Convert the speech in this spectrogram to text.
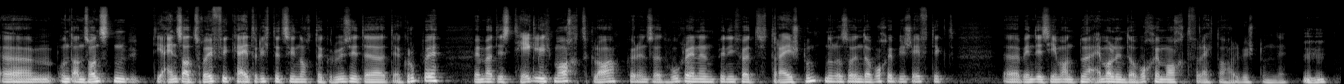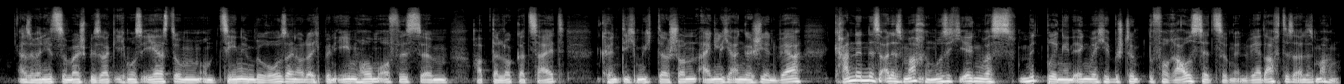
Ähm, und ansonsten die Einsatzhäufigkeit richtet sich nach der Größe der, der Gruppe. Wenn man das täglich macht, klar, können Sie halt hochrennen, bin ich halt drei Stunden oder so in der Woche beschäftigt. Äh, wenn das jemand nur einmal in der Woche macht, vielleicht eine halbe Stunde. Mhm. Also wenn ich jetzt zum Beispiel sage, ich muss erst um, um 10 im Büro sein oder ich bin eh im Homeoffice, ähm, habe da locker Zeit, könnte ich mich da schon eigentlich engagieren. Wer kann denn das alles machen? Muss ich irgendwas mitbringen, irgendwelche bestimmten Voraussetzungen? Wer darf das alles machen?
